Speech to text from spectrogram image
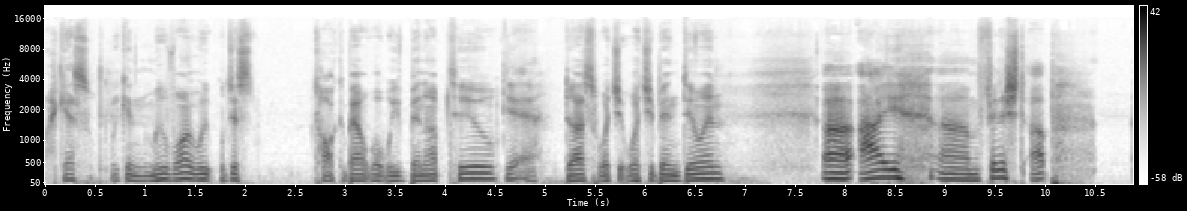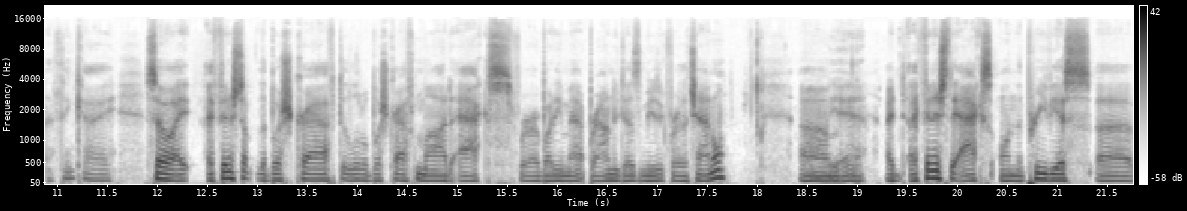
I guess we can move on. We, we'll just talk about what we've been up to. Yeah. Dust, what you what you been doing? Uh, I um, finished up. I think I so I, I finished up the bushcraft, a little bushcraft mod axe for our buddy Matt Brown who does the music for the channel. Um, yeah. I, I finished the axe on the previous, uh,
